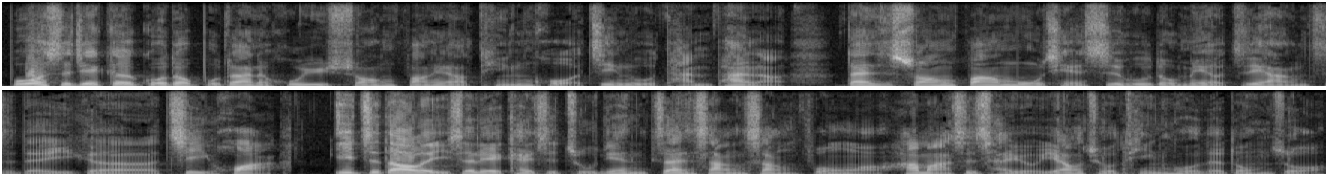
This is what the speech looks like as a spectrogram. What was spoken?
不过，世界各国都不断的呼吁双方要停火，进入谈判啊。但是双方目前似乎都没有这样子的一个计划。一直到了以色列开始逐渐占上上风哦，哈马斯才有要求停火的动作。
